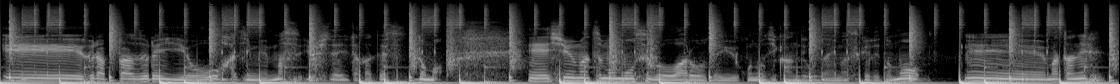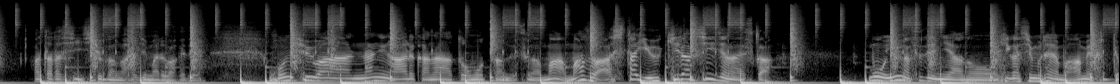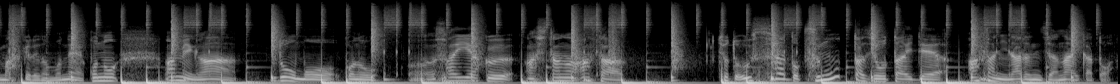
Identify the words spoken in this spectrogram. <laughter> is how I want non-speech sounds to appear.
えー、フラッパーズレイディオを始めます。吉田豊です。どうも、えー、週末ももうすぐ終わろうというこの時間でございますけれども、えー、またね新しい1週間が始まるわけで今週は何があるかなと思ったんですがまあまずは明日雪らしいじゃないですか。もう今すでにあの東村山雨降ってますけれどもねこの雨がどうもこの最悪明日の朝ちょっとうっすらと積もった状態で朝になるんじゃないかと、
